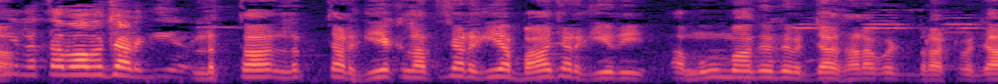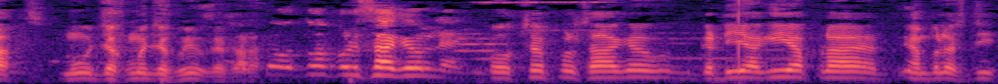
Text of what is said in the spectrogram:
ਉਹਦੀ ਲੱਤਾਂ ਬਾਹਾਂ ਝੜ ਗਈਆਂ। ਲੱਤਾਂ ਲੱਤ ਝੜ ਗਈ ਇੱਕ ਲੱਤ ਝੜ ਗਈ ਆ ਬਾਹ ਝੜ ਗਈ ਉਹਦੀ। ਆ ਮੂੰਹ ਮਾਂ ਦੇ ਉਹਦੇ ਵੱਜਾ ਸਾਰਾ ਕੁਝ ਬਰਸ਼ ਵੱਜਾ ਮੂੰਹ ਜ਼ਖਮ ਜ਼ਖਮੀ ਹੋ ਗਿਆ ਸਾਰਾ। ਤੇ ਉਦੋਂ ਪੁਲਿਸ ਆ ਕੇ ਉਹਨੂੰ ਲੈ ਗਈ। ਉੱਥੇ ਪੁਲਿਸ ਆ ਕੇ ਉਹ ਗੱਡੀ ਆ ਗਈ ਆਪਣਾ ਐਂਬੂਲੈਂਸ ਦੀ।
